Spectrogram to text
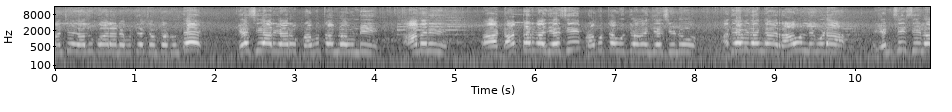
మంచిగా చదువుకోవాలనే ఉద్దేశంతో ఉంటే కేసీఆర్ గారు ప్రభుత్వంలో ఉండి ఆమెని డాక్టర్గా చేసి ప్రభుత్వ ఉద్యోగం చేసిండు. అదేవిధంగా రాహుల్ని కూడా ఎన్సీసీలో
